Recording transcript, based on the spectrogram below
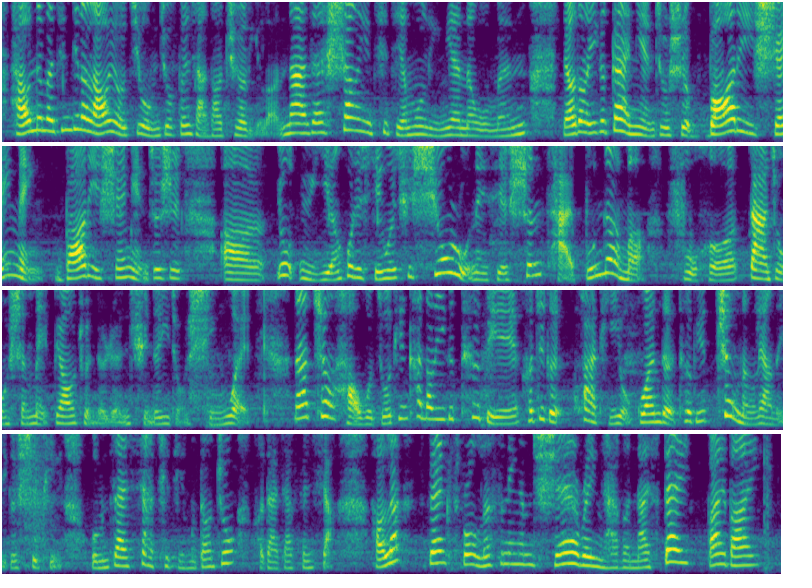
好，那么今天的老友记我们就分享到这里了。那在上一期节目里面呢，我们聊到了一个概念，就是 body shaming。body shaming 就是呃用语言或者行为去羞辱那些身材不那么符合大众审美标准的人群的一种行为。那正好我昨天看到了一个特别和这个话题有关的特别正能量的一个视频，我们在下期节目当中和大家分享。好了，Thanks for listening and sharing. Have a nice day. Bye bye.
